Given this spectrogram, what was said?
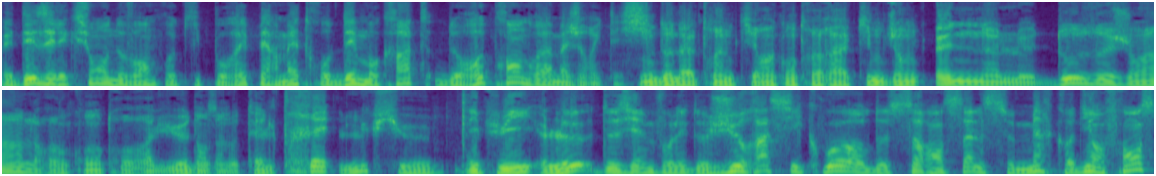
des élections en novembre qui pourraient permettre aux démocrates de reprendre la majorité. Donald Trump qui rencontrera Kim Jong-un le 12 juin. La rencontre aura lieu dans un hôtel très luxueux. Et puis, le deuxième volet de Jurassic World sort en salle ce mercredi en France.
